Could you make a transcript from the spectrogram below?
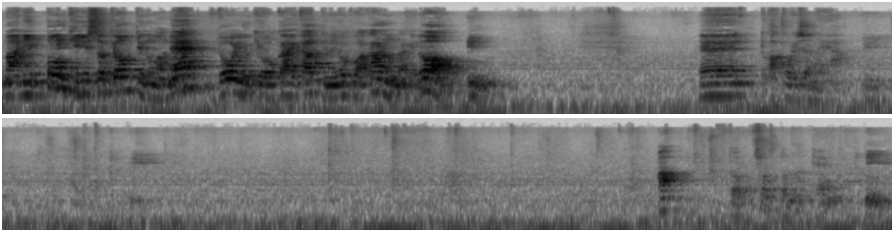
まあ日本キリスト教っていうのはねどういう教会かっていうのよくわかるんだけどえー、っとあこれじゃないや。あとちょっと待って。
